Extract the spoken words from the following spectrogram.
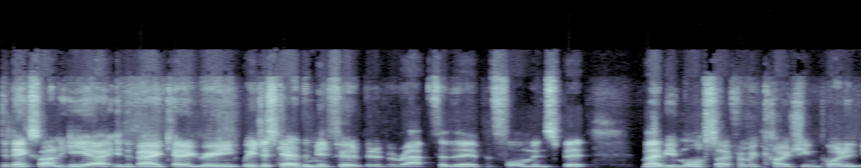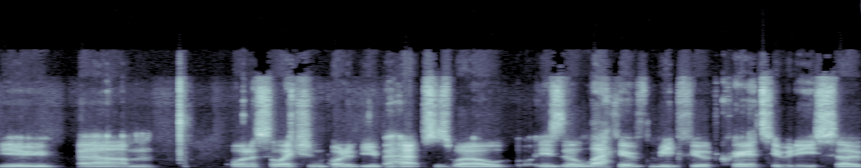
The next one here in the bad category, we just gave the midfield a bit of a rap for their performance, but maybe more so from a coaching point of view, um, or a selection point of view, perhaps as well, is the lack of midfield creativity. So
